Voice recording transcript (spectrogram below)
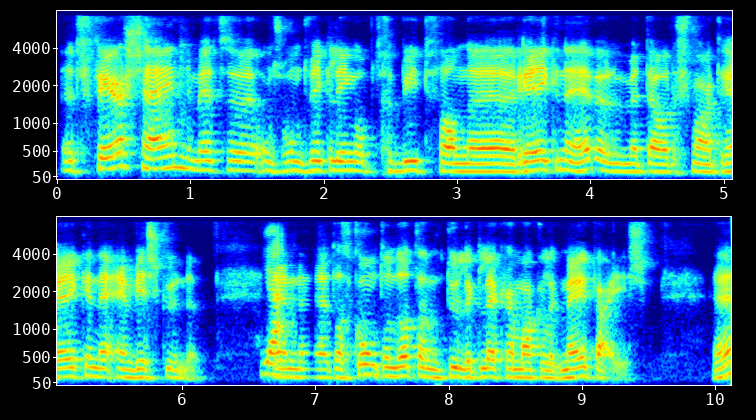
het vers zijn met uh, onze ontwikkeling op het gebied van rekenen. Hè. We hebben de methode smart rekenen en wiskunde. Ja. En dat komt omdat dat natuurlijk lekker makkelijk meetbaar is. Hè?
